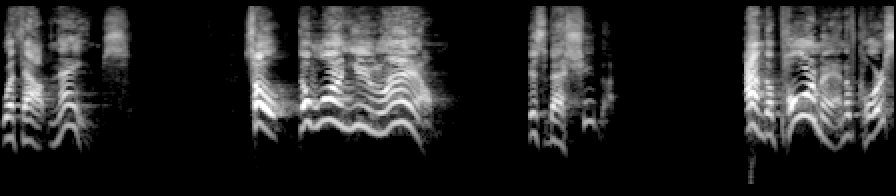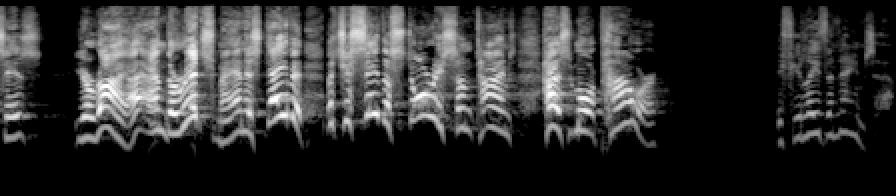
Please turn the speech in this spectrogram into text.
without names. So the one ewe lamb is Bathsheba. And the poor man, of course, is Uriah, and the rich man is David. But you see, the story sometimes has more power if you leave the names out.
